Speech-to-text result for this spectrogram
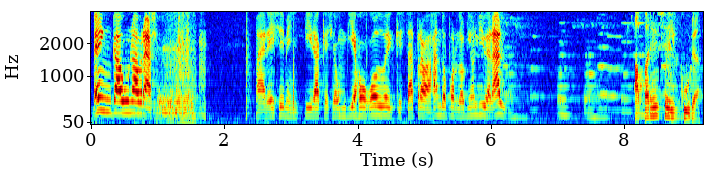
Venga, un abrazo. Parece mentira que sea un viejo godo el que está trabajando por la Unión Liberal. Aparece el cura,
